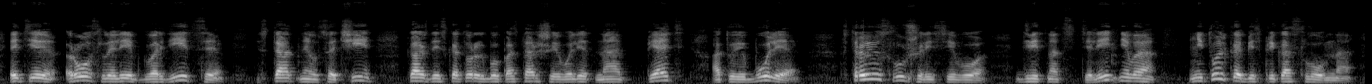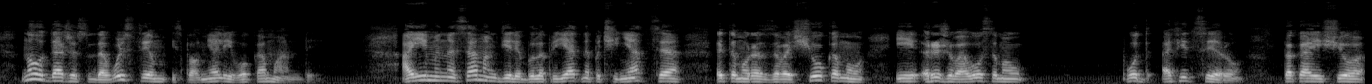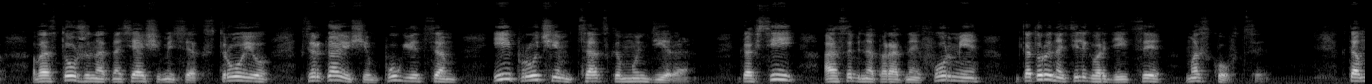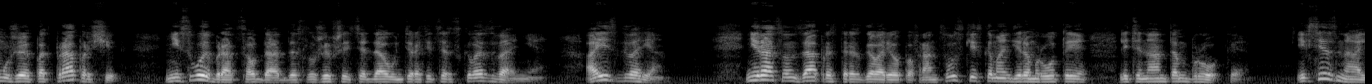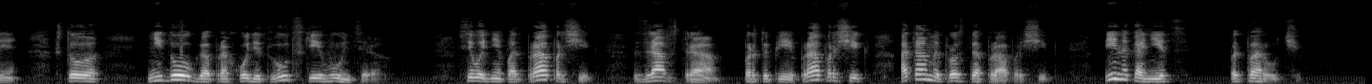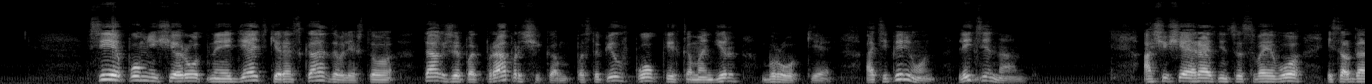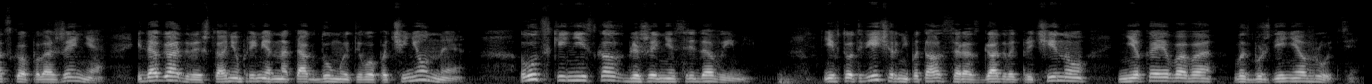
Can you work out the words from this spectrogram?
Эти рослые лейб-гвардейцы, статные усачи, каждый из которых был постарше его лет на пять, а то и более, втрою слушались его, девятнадцатилетнего, не только беспрекословно, но даже с удовольствием исполняли его команды. А им и на самом деле было приятно подчиняться этому розовощекому и рыжеволосому подофицеру, пока еще восторженно относящимися к строю, к сверкающим пуговицам и прочим цацкам мундира, ко всей, особенно парадной форме, которую носили гвардейцы-московцы. К тому же подпрапорщик не свой брат-солдат, дослужившийся до унтер-офицерского звания, а из дворян. Не раз он запросто разговаривал по-французски с командиром роты, лейтенантом Броке. И все знали, что недолго проходит Луцкий в унтерах. Сегодня подпрапорщик, завтра портупей-прапорщик, а там и просто прапорщик. И, наконец, подпоручик. Все помнящие ротные дядьки рассказывали, что также под прапорщиком поступил в полк их командир Брокке, а теперь он лейтенант. Ощущая разницу своего и солдатского положения и догадываясь, что о нем примерно так думают его подчиненные, Луцкий не искал сближения с рядовыми и в тот вечер не пытался разгадывать причину некоего возбуждения в роте.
